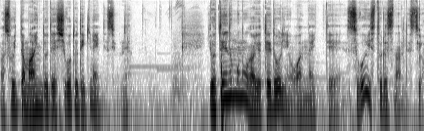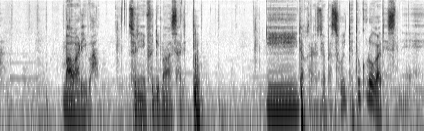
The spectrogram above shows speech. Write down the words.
あ、そういったマインドで仕事できないんですよね。予定のものが予定通りに終わんないってすごいストレスなんですよ。周りは。それに振り回されて。ねだからやっぱそういったところがですね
